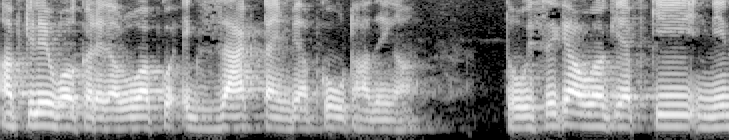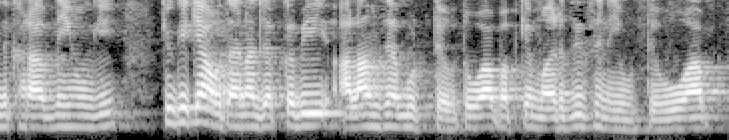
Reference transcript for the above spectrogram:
आपके लिए वर्क करेगा। वो आपको एग्जैक्ट टाइम पे आपको उठा देगा। तो इससे क्या होगा कि आपकी नींद खराब नहीं होगी, क्योंकि क्या होता है ना, जब कभी आराम से आप उठते हो तो आप आपके मर्ज़ी से नहीं उठते हो। वो आप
